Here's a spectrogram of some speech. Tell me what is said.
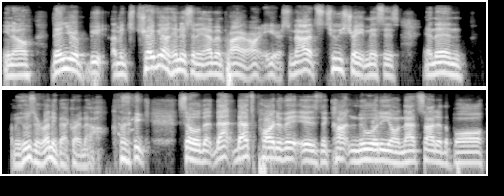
You know, then you're I mean, TreVeyon Henderson and Evan Pryor aren't here. So now it's two straight misses. And then I mean, who's their running back right now? like, so that that that's part of it is the continuity on that side of the ball.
